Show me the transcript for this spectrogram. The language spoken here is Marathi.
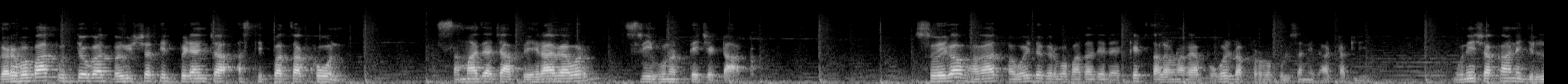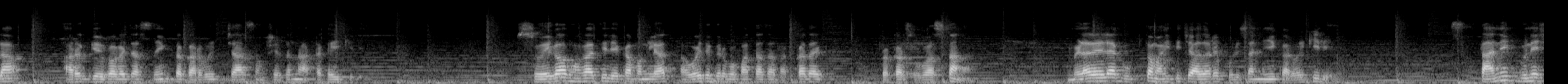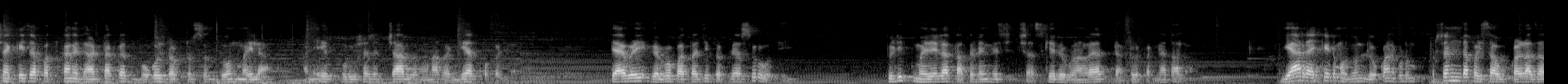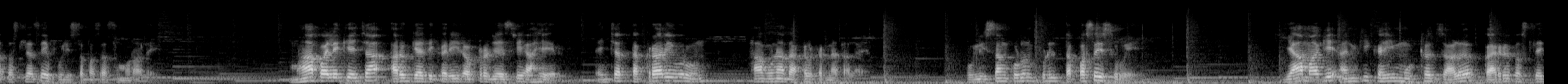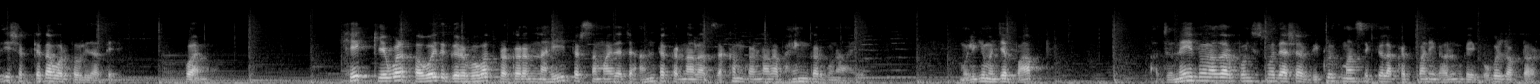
गर्भपात उद्योगात भविष्यातील पिढ्यांच्या अस्तित्वाचा खून समाजाच्या पेहराव्यावर श्रीभुनत्तेचे डाग. सोयगाव भागात अवैध गर्भपाताचे रॅकेट चालवणाऱ्या बोगस डॉक्टरवर पोलिसांनी धाड टाकली. गुन्हे शाखा आणि जिल्हा आरोग्य विभागाच्या संयुक्त कारवाईत चार संशयितांना अटकही केली. सोयगाव भागातील एका बंगल्यात अवैध गर्भपाताचा धक्कादायक प्रकार सुरू असताना मिळालेल्या गुप्त माहितीच्या आधारे पोलिसांनी ही कारवाई केली आहे. स्थानिक गुन्हे शाखेच्या पथकाने धाड टाकत बोगस डॉक्टरसह दोन महिला आणि एक पुरुषाच्या चार जणांना रंगेहात पकडलं. त्यावेळी गर्भपाताची प्रक्रिया सुरू होती. पीडित महिलेला तातडीने शासकीय रुग्णालयात दाखल करण्यात आलं. या रॅकेटमधून लोकांकडून प्रचंड पैसा उकळला जात असल्याचे पोलीस तपासात समोर आले महापालिकेच्या आरोग्य अधिकारी डॉक्टर जयश्री आहेर यांच्या तक्रारीवरून हा गुन्हा दाखल करण्यात आला आहे पोलिसांकडून पुढील तपासही सुरू आहे. यामागे आणखी काही मोठं जाळं कार्यरत असल्याची शक्यता वर्तवली जाते. पण हे केवळ अवैध गर्भपात प्रकरण नाही तर समाजाच्या अंतकरणाला जखम करणारा भयंकर गुन्हा आहे. मुलगी म्हणजे बाप. अजूनही दोन हजार पंचवीसमध्ये अशा विकृत मानसिकतेला खतपाणी घालून काही बोगस डॉक्टर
